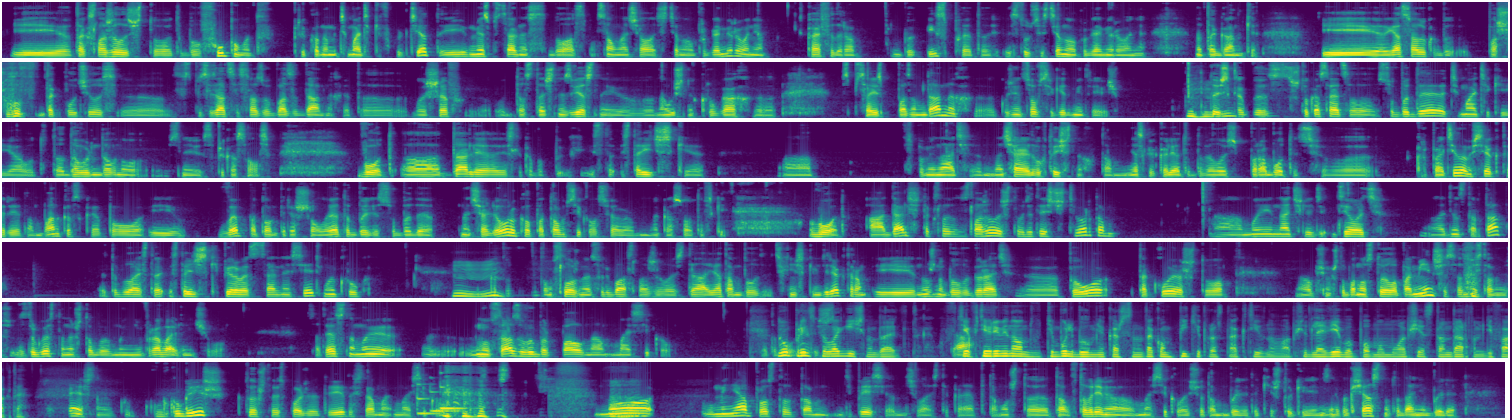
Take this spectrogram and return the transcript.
и так сложилось, что это был ФУПом, это прикладной математики факультет, и у меня специальность была с самого начала системного программирования, кафедра ИСП, это Институт системного программирования на Таганке. И я сразу как бы пошел, так получилось, э, специализация сразу в базы данных. Это мой шеф, достаточно известный в научных кругах э, специалист по базам данных э, Кузнецов Сергей Дмитриевич. Uh-huh. То есть, как бы, что касается СУБД тематики, я вот довольно давно с ней соприкасался. Вот. А далее, если как бы исторически а, вспоминать, в начале 2000-х, там, несколько лет довелось поработать в корпоративном секторе, там, банковское ПО, и веб потом перешел, и это были СУБД. Вначале Oracle, потом SQL Server Microsoftовский. Вот. А дальше так сложилось, что в 2004 а, мы начали делать один стартап. Это была исторически первая социальная сеть «Мой круг». Mm-hmm. Потом сложная судьба сложилась. Да, я там был техническим директором, и нужно было выбирать э, ПО такое, что, в общем, чтобы оно стоило поменьше, с одной стороны, с другой стороны, чтобы мы не воровали ничего. Соответственно, мы, э, ну, сразу выбор пал на MySQL. Это ну, в принципе, логично, да. В, да. Те, в те времена он, тем более, был, мне кажется, на таком пике просто активном. Вообще для веба, по-моему, вообще стандартом де-факто. Конечно. Гуглишь, кто что использует, и это всегда MySQL. Но у меня просто там депрессия началась такая, потому что там, в то время MySQL еще там были такие штуки, я не знаю, как сейчас, но тогда они были.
